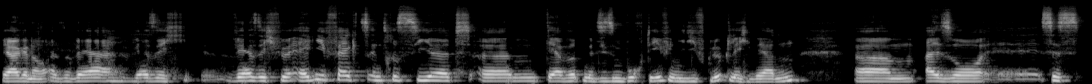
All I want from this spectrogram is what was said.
Ja, genau. Also wer, wer, sich, wer sich für Aggie Facts interessiert, ähm, der wird mit diesem Buch definitiv glücklich werden. Ähm, also äh, es ist,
